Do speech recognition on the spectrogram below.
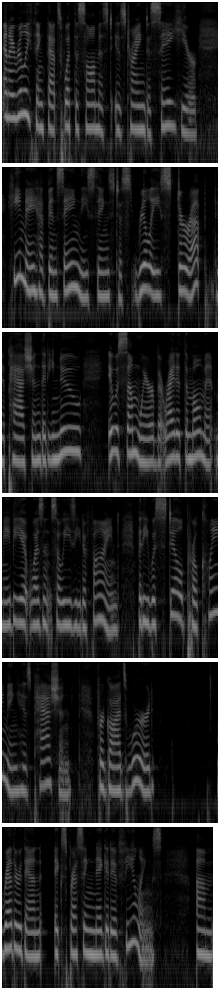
And I really think that's what the psalmist is trying to say here. He may have been saying these things to really stir up the passion that he knew it was somewhere, but right at the moment, maybe it wasn't so easy to find. But he was still proclaiming his passion for God's word rather than expressing negative feelings. Um,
